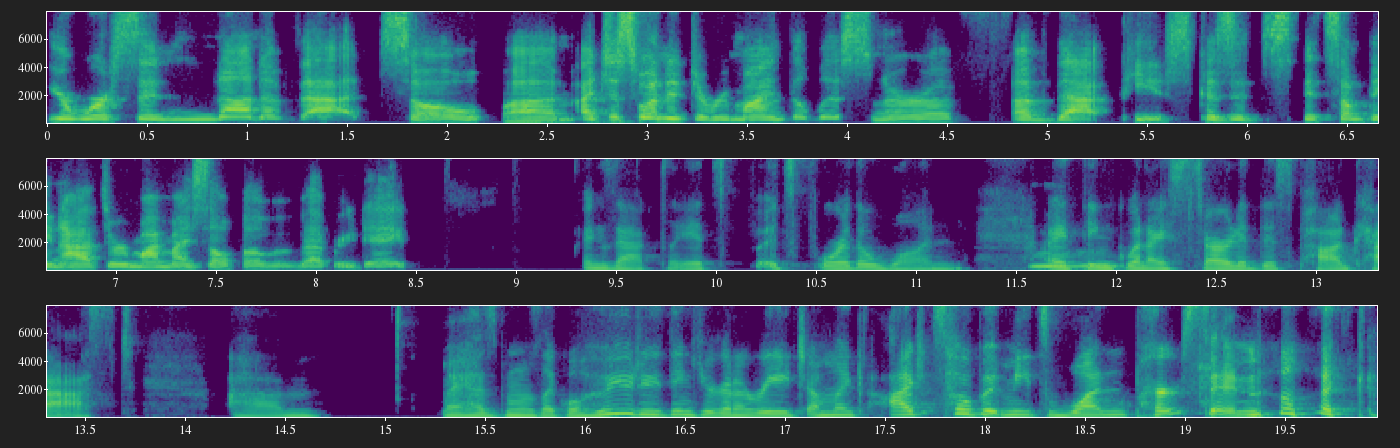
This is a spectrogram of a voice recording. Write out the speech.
you're worse than none of that. So mm-hmm. um, i just wanted to remind the listener of of that piece because it's it's something i have to remind myself of, of every day. Exactly. It's it's for the one. Mm-hmm. i think when i started this podcast um my husband was like, Well, who do you think you're going to reach? I'm like, I just hope it meets one person. like,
